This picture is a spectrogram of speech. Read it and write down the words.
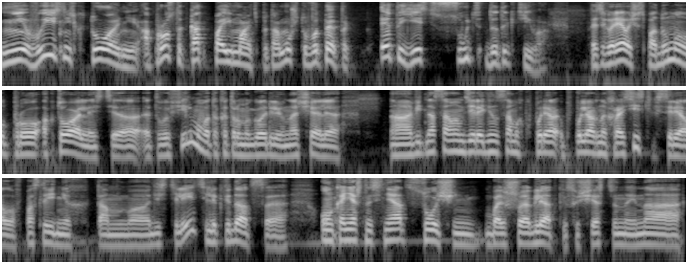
Не выяснить, кто они, а просто как поймать, потому что вот это, это есть суть детектива. Кстати говоря, я сейчас подумал про актуальность э, этого фильма, вот о котором мы говорили в начале. А, Ведь на самом деле один из самых популяр- популярных российских сериалов последних там э, десятилетий «Ликвидация», он, конечно, снят с очень большой оглядкой существенной на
